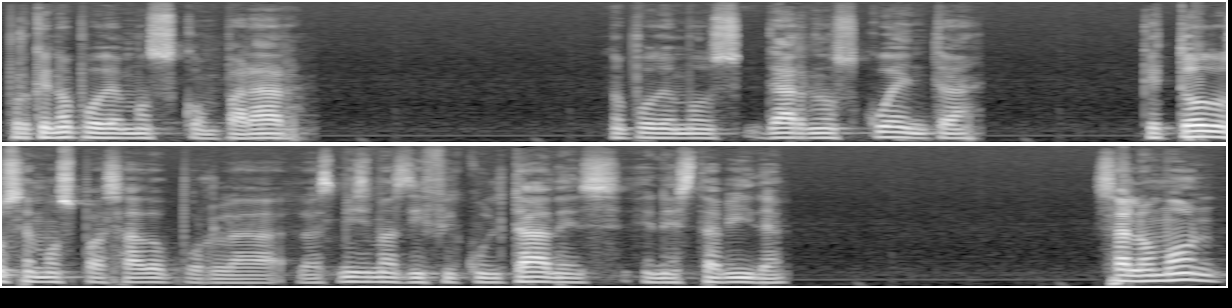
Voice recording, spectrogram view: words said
porque no podemos comparar, no podemos darnos cuenta que todos hemos pasado por las mismas dificultades en esta vida. Salomón,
